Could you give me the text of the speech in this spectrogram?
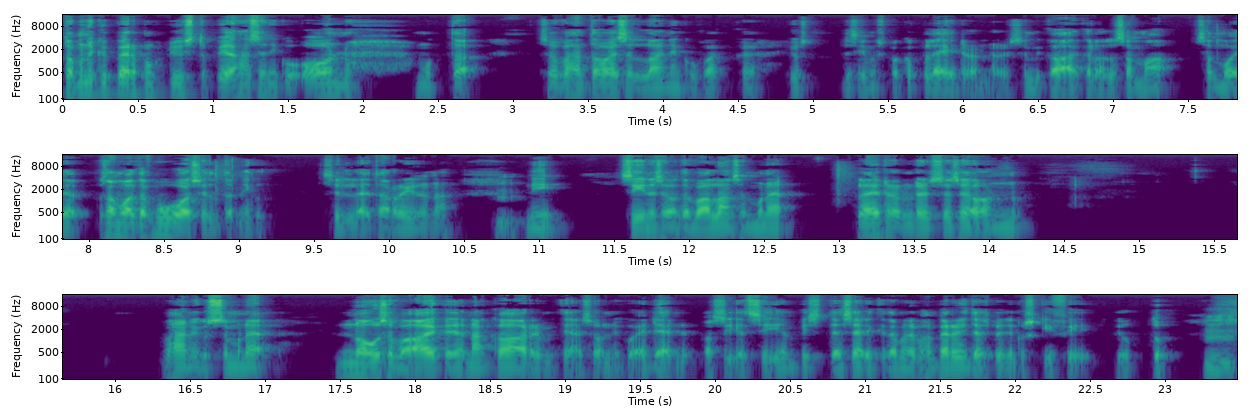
tuommoinen kyberpunk-dystopiahan se niin kuin on, mutta se on vähän toisenlainen kuin vaikka just esimerkiksi vaikka Blade Runnerissa, mikä on aika lailla sama, samoja, samoilta vuosilta niin kuin, silleen tarinana. Hmm. Niin siinä se on tavallaan semmoinen Blade Runnerissa se on vähän niin kuin semmoinen nouseva aika ja nakaari, miten se on niin kuin edennyt asiat siihen pisteeseen, eli tämmöinen vähän perinteisempi niin skifi-juttu. Mm.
